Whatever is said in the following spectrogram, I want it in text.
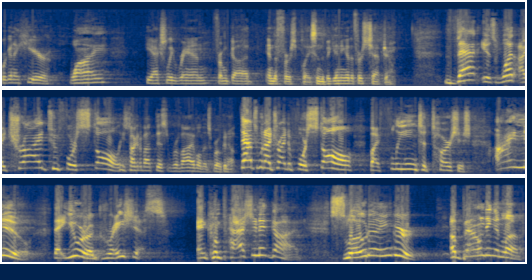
We're going to hear why he actually ran from God in the first place, in the beginning of the first chapter. That is what I tried to forestall. He's talking about this revival that's broken up. That's what I tried to forestall by fleeing to Tarshish. I knew that you are a gracious and compassionate God, slow to anger, abounding in love,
